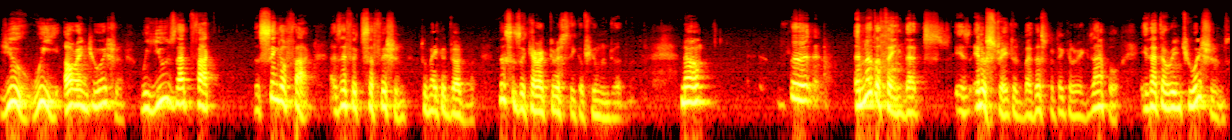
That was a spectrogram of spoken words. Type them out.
You, we, our intuition, we use that fact, the single fact, as if it's sufficient to make a judgment. This is a characteristic of human judgment. Now, the, another thing that is illustrated by this particular example is that our intuitions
